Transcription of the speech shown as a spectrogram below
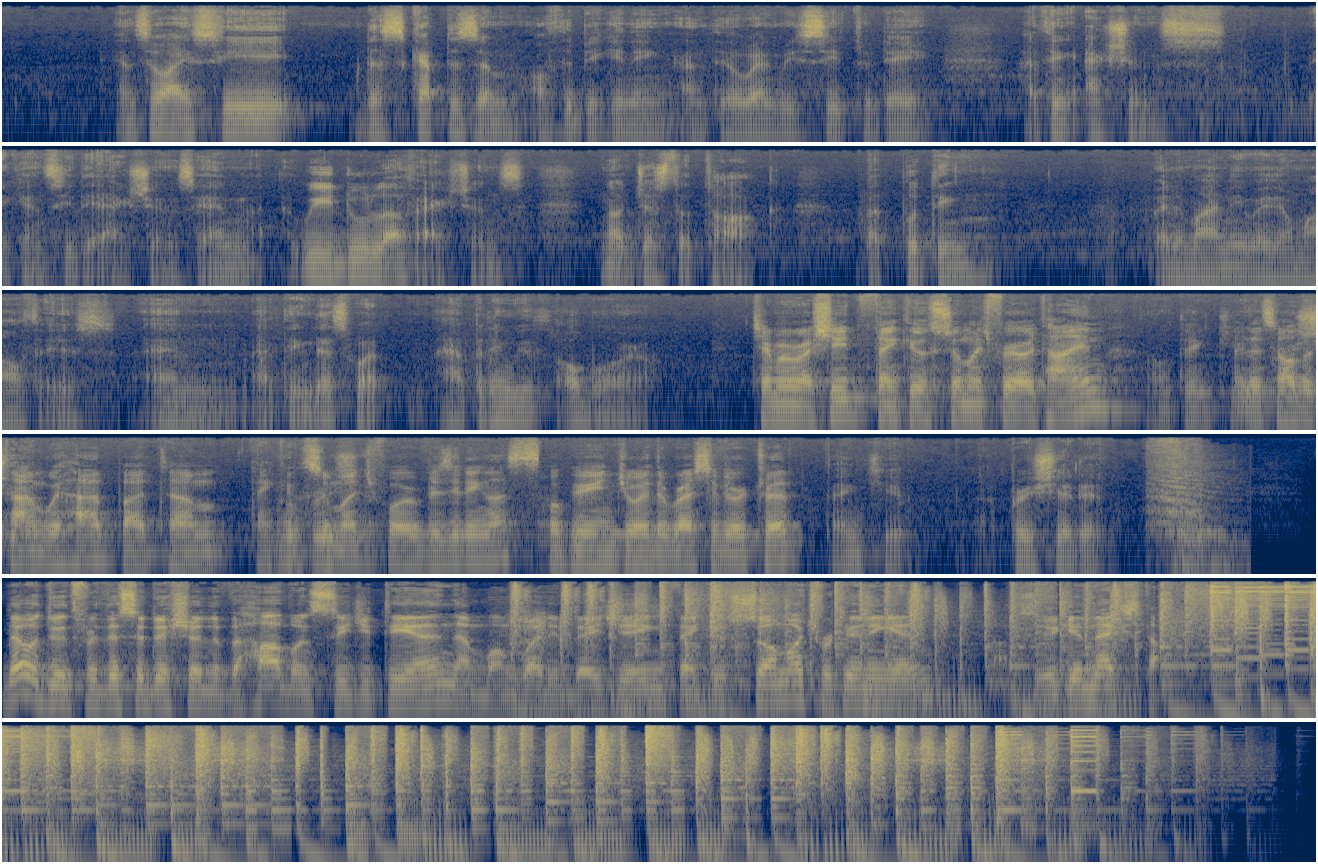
And so I see the skepticism of the beginning until when we see today. I think actions, we can see the actions. And we do love actions, not just the talk, but putting where the money, where your mouth is. And I think that's what's happening with Oboro. Chairman Rasjid, thank you so much for your time. Oh, thank you. That's all the time we have, but um, thank you so much for visiting us. Hope you enjoy the rest of your trip. Thank you. Appreciate it. That will do it for this edition of The Hub on CGTN. I'm Wang Guan in Beijing. Thank you so much for tuning in. I'll see you again next time.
